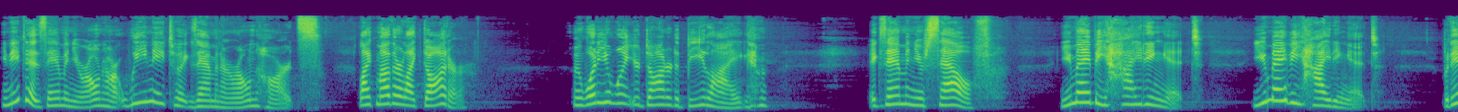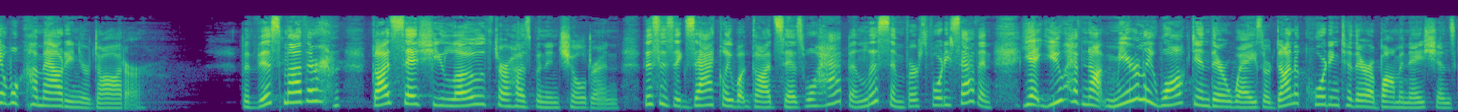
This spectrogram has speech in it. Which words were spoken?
you need to examine your own heart. We need to examine our own hearts, like mother, like daughter. I mean, what do you want your daughter to be like? examine yourself. You may be hiding it. You may be hiding it, but it will come out in your daughter. But this mother, God says she loathed her husband and children. This is exactly what God says will happen. Listen, verse 47. Yet you have not merely walked in their ways or done according to their abominations,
